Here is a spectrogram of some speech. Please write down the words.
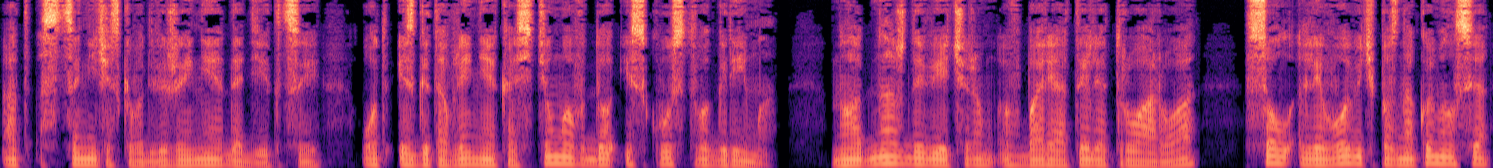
от сценического движения до дикции, от изготовления костюмов до искусства грима. Но однажды вечером в баре отеля Труаруа Сол Левович познакомился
